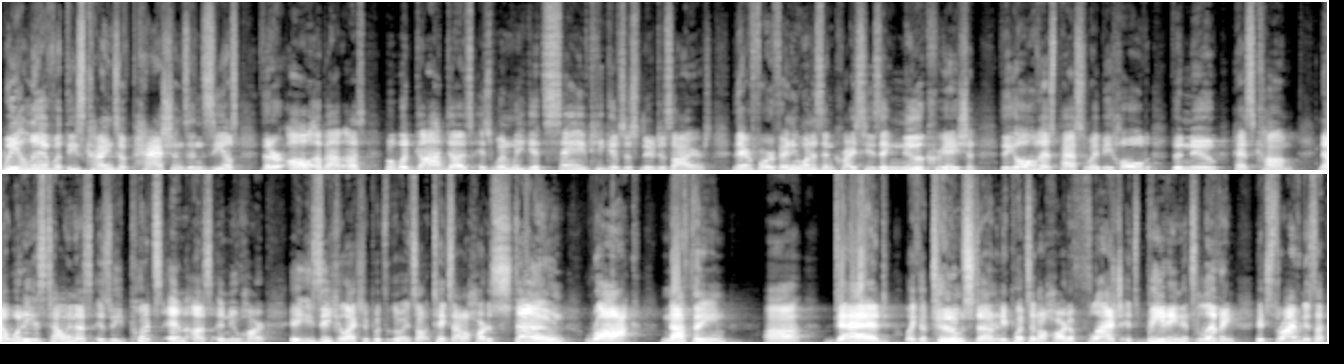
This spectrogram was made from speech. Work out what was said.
We live with these kinds of passions and zeals that are all about us. But what God does is when we get saved, He gives us new desires. Therefore, if anyone is in Christ, he is a new creation. The old has passed away. Behold, the new has come. Now, what He is telling us is He puts in us a new heart. Ezekiel actually puts it the way it takes out a heart of stone, rock, nothing, uh, dead, like a tombstone, and he puts in a heart of flesh. It's beating, it's living, it's thriving. It's, like,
